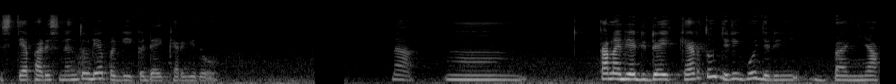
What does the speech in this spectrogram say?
setiap hari Senin tuh dia pergi ke daycare gitu. Nah hmm, karena dia di daycare tuh jadi gue jadi banyak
